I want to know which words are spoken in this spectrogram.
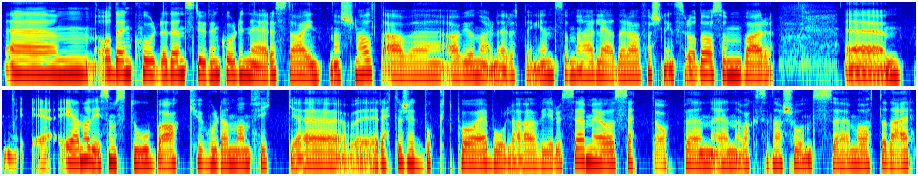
Um, og den, den, studien koordineres da internasjonalt av, eh, av Jon Arne Røttingen, som er leder av Forskningsrådet, og som var uh, en av de som sto bak hvordan man fikk uh, rett og slett bukt på ebolaviruset med å sette opp en, en vaksinasjonsmåte der.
